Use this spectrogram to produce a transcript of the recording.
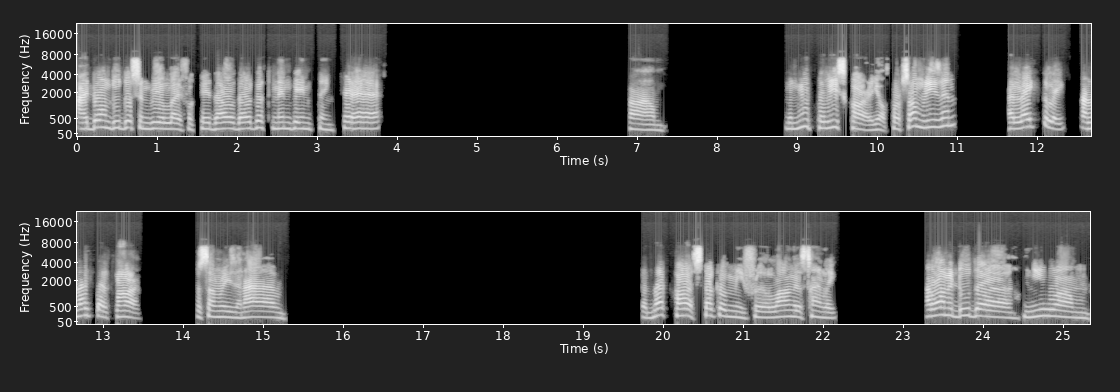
I don't do this in real life, okay? That was, that was just an in-game thing. um, the new police car, yo. For some reason, I like the like I like that car. For some reason, um, that car stuck with me for the longest time. Like, I don't want to do the new um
